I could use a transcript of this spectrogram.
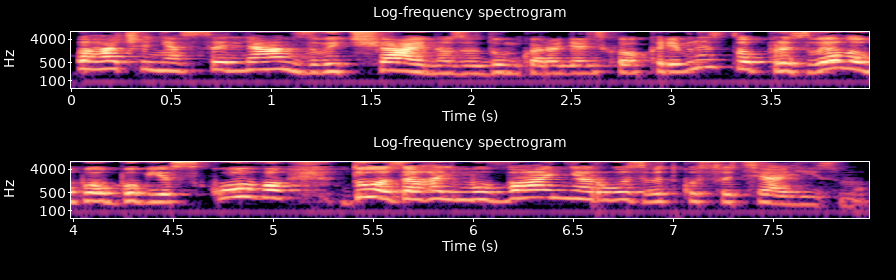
Збагачення селян, звичайно, за думкою радянського керівництва, призвело б обов'язково до загальмування розвитку соціалізму.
